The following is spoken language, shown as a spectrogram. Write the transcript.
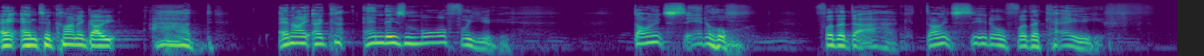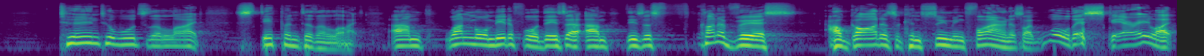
and, and, to kind of go, ah, and, I, I, and there's more for you. Don't settle for the dark, don't settle for the cave. Turn towards the light, step into the light. Um, one more metaphor there's a, um, there's this kind of verse our God is a consuming fire, and it's like, whoa, that's scary. Like,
